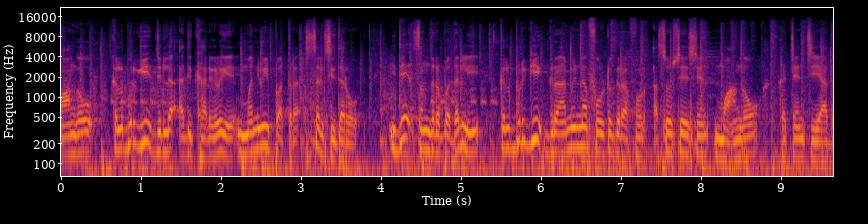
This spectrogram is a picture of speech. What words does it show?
ಮಾಂಗವ್ ಕಲಬುರಗಿ ಜಿಲ್ಲಾ ಅಧಿಕಾರಿಗಳಿಗೆ ಮನವಿ ಪತ್ರ ಸಲ್ಲಿಸಿದರು. ಇದೇ ಸಂದರ್ಭದಲ್ಲಿ ಕಲಬುರಗಿ ಗ್ರಾಮೀಣ ಫೋಟೋಗ್ರಾಫರ್ ಅಸೋಸಿಯೇಷನ್ ಮಾಂಗವ್ ಖಚಂಚಿಯಾದ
